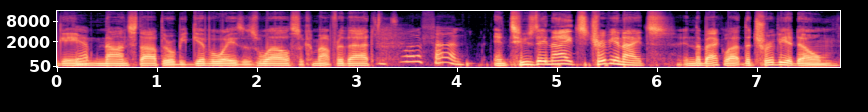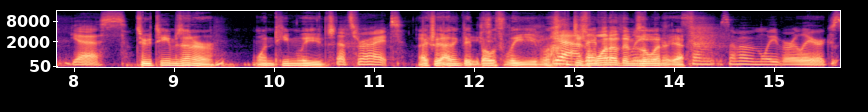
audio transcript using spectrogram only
game Yep. nonstop. There will be giveaways as well, so come out for that. it's a lot of fun. And Tuesday nights, trivia nights in the back lot, the Trivia Dome. Yes, Two teams enter, one team leaves. that's right. Actually, I think they both leave. Yeah, Just one of them's the winner. Yeah. some some of them leave earlier because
